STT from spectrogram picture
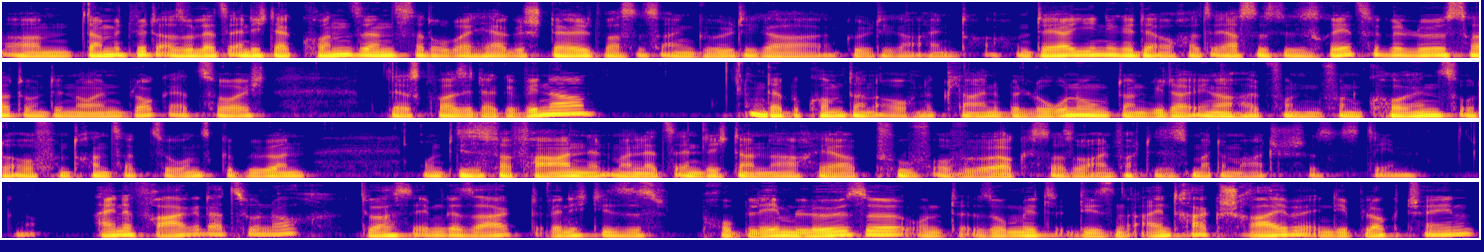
ähm, damit wird also letztendlich der Konsens darüber hergestellt, was ist ein gültiger, gültiger Eintrag. Und derjenige, der auch als erstes dieses Rätsel gelöst hat und den neuen Block erzeugt, der ist quasi der Gewinner. Und der bekommt dann auch eine kleine Belohnung, dann wieder innerhalb von, von Coins oder auch von Transaktionsgebühren. Und dieses Verfahren nennt man letztendlich dann nachher Proof of Work, ist also einfach dieses mathematische System. Eine Frage dazu noch. Du hast eben gesagt, wenn ich dieses Problem löse und somit diesen Eintrag schreibe in die Blockchain,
